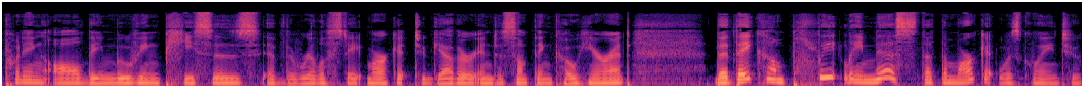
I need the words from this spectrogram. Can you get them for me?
putting all the moving pieces of the real estate market together into something coherent that they completely missed that the market was going to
